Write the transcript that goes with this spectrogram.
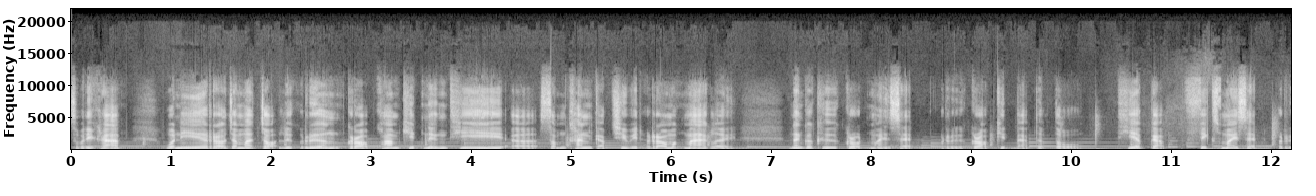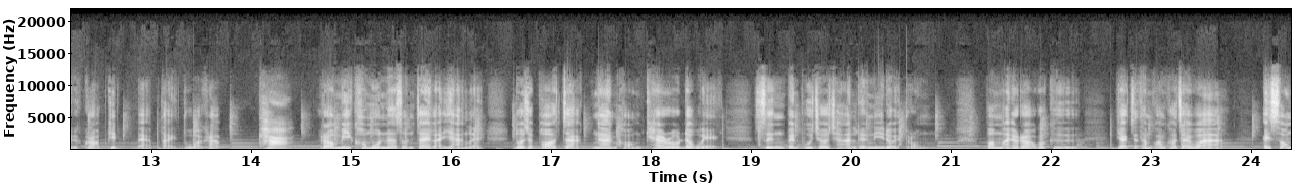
สวัสดีครับ วันนี้เราจะมาเจาะลึกเรื่องกรอบความคิดหนึ่งที่เอ่อสำคัญกับชีวิตเรามาก ๆ เลย นั่นก็คือ growth mindset หรือกรอบคิดแบบเติบโต เทียบกับ fixed mindset หรือกรอบคิดแบบตายตัวครับ ค่ะ เรามีข้อมูลน่าสนใจหลายอย่างเลย โดยเฉพาะจากงานของ Carol Dweck ซึ่งเป็นผู้เชี่ยวชาญเรื่องนี้โดยตรง เป้าหมายเราก็คือ อยากจะทำความเข้าใจว่าไอ้สอง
